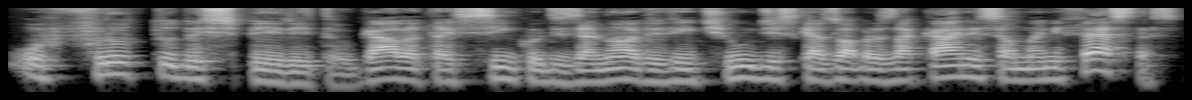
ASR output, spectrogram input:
o fruto do Espírito. Gálatas 5, 19 e 21 diz que as obras da carne são manifestas:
